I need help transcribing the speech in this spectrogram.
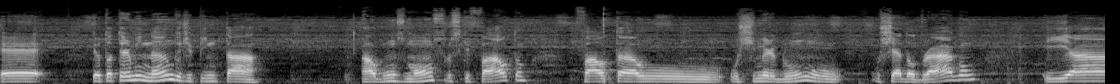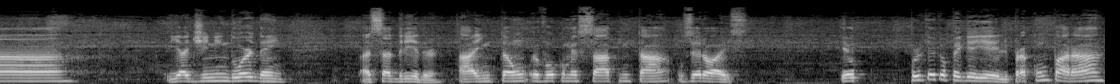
É, eu tô terminando de pintar alguns monstros que faltam falta o, o Shimmer Gloom, o, o Shadow Dragon e a e a Jeanine do Orden, essa Drider. Aí então eu vou começar a pintar os heróis. Eu por que, que eu peguei ele? Para comparar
